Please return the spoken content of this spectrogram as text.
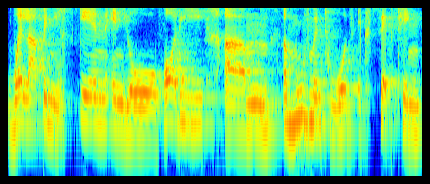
well up in your skin, in your body, um, a movement towards accepting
